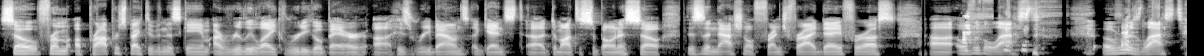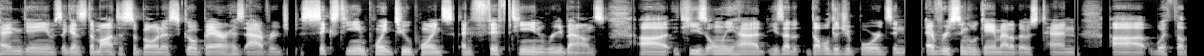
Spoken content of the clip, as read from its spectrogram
So, from a prop perspective in this game, I really like Rudy Gobert, uh, his rebounds against uh, Domantas Sabonis. So, this is a national French fry day for us. Uh, over the last. over his last 10 games against Domantas Sabonis, Gobert has averaged 16.2 points and 15 rebounds. Uh, he's only had he's had double digit boards in every single game out of those 10, uh, with the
